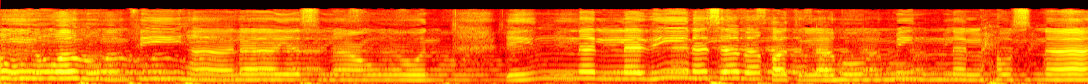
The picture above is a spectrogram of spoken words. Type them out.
وهم فيها لا يسمعون. إن الذين سبقت لهم منا الحسنى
